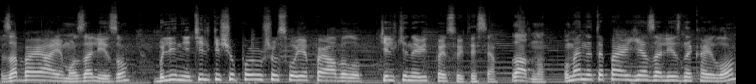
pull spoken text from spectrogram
Забираємо залізо. Блін, я тільки що порушив своє правило, тільки не відписуйтеся. Ладно, у мене тепер є залізне кайло.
